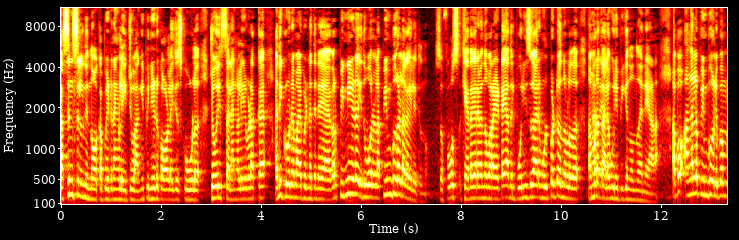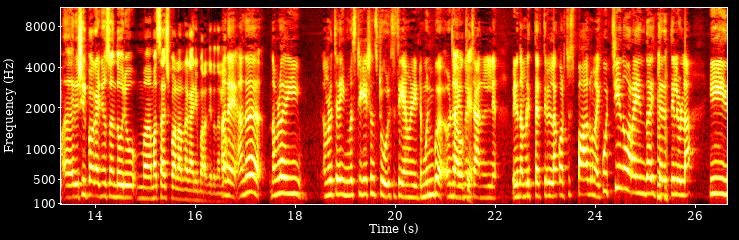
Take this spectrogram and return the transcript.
കസിൻസിൽ നിന്നോ ഒക്കെ പീഡനങ്ങൾ ഏറ്റുവാങ്ങി. പിന്നീട് കോളേജ് സ്കൂൾ ജോലി സ്ഥലങ്ങളിൽ ഇവിടൊക്കെ അതിക്രൂരമായ പീഡനത്തിന്റെ അവർ പിന്നീട് ഇതുപോലുള്ള പിമ്പുകളുടെ കയ്യിലെത്തുന്നു. സപ്പോസ് ഖേദകരമെന്ന് പറയട്ടെ അതിൽ പോലീസുകാരും ഉൾപ്പെട്ടു എന്നുള്ളത് നമ്മുടെ തല കുനിപ്പിക്കുന്ന ഒന്ന് തന്നെയാണ്. അപ്പോൾ അങ്ങനെയുള്ള പിമ്പുകൾ ഇപ്പം ശില്പ കഴിഞ്ഞ ദിവസം എന്തോ ഒരു മസാജ് പാർലറിന്റെ കാര്യം പറഞ്ഞിരുന്നല്ലോ. അതെ അത് നമ്മൾ ഈ നമ്മൾ ചില ഇൻവെസ്റ്റിഗേഷൻ സ്റ്റോറീസ് ചെയ്യാൻ വേണ്ടിയിട്ട് മുൻപ് ഉണ്ടായിരുന്ന ഒരു ചാനലിൽ പിന്നെ നമ്മൾ ഇത്തരത്തിലുള്ള കുറച്ച് സ്പാകളുമായി. കൊച്ചി എന്ന് പറയുന്നത് ഇത്തരത്തിലുള്ള ഈ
